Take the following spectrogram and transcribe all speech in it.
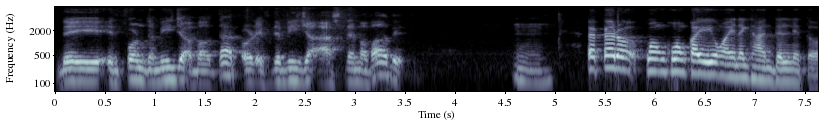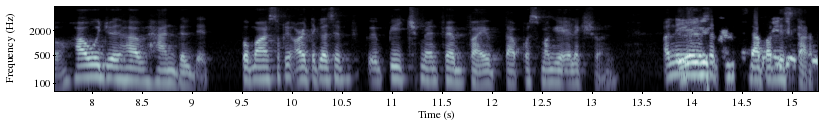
they informed the media about that or if the media asked them about it. Mm. Pe- Pero kung kung kayo ay nag-handle nito, how would you have handled it? Pumasok yung articles of impeachment Feb 5 tapos mag-election. Ano yung Really? sa dapat discard?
